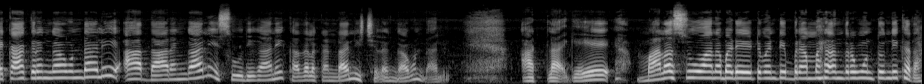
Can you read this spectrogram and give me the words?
ఏకాగ్రంగా ఉండాలి. ఆ దారం కానీ సూది కానీ కదలకుండా నిశ్చలంగా ఉండాలి. అట్లాగే మనసు అనబడేటువంటి బ్రహ్మరంధ్రం ఉంటుంది కదా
